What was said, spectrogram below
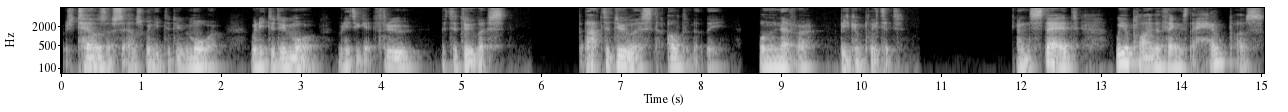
which tells ourselves we need to do more, we need to do more, we need to get through the to do list. But that to do list ultimately will never be completed. Instead, we apply the things that help us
